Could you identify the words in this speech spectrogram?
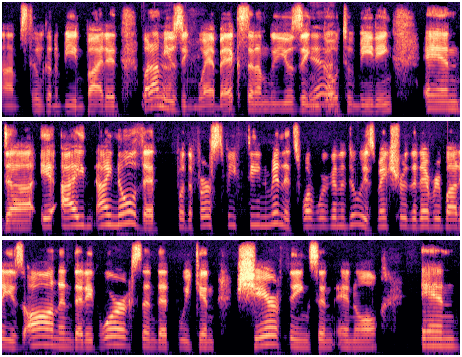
I'm still going to be invited, but yeah. I'm using WebEx and I'm using yeah. GoToMeeting, and uh, it, I I know that for the first 15 minutes, what we're going to do is make sure that everybody is on and that it works and that we can share things and, and all, and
